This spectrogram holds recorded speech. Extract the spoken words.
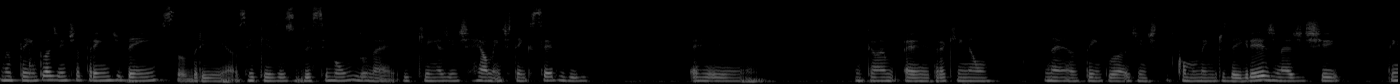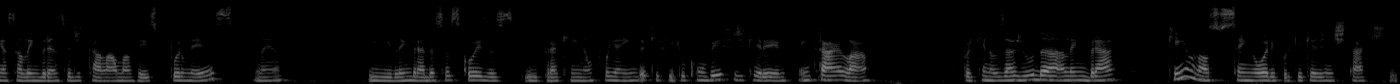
No templo a gente aprende bem sobre as riquezas desse mundo, né? E quem a gente realmente tem que servir. É, Então, é, para quem não, né? O templo, a gente, como membros da igreja, né? A gente tem essa lembrança de estar lá uma vez por mês, né? E lembrar dessas coisas. E para quem não foi ainda, que fique o convite de querer entrar lá, porque nos ajuda a lembrar quem é o nosso Senhor e por que que a gente está aqui.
